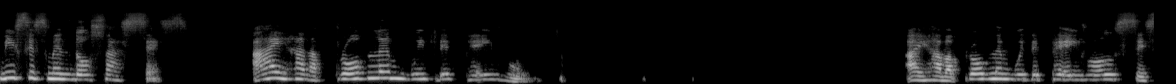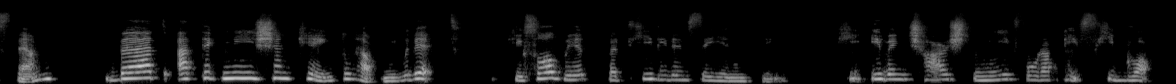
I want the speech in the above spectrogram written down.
Mrs. Mendoza says, I had a problem with the payroll. I have a problem with the payroll system, but a technician came to help me with it. He solved it, but he didn't say anything. He even charged me for a piece he broke.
